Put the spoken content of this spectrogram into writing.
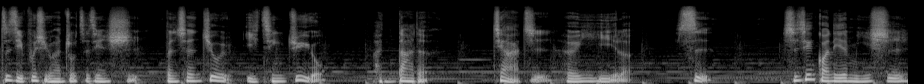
自己不喜欢做这件事，本身就已经具有很大的价值和意义了。四、时间管理的迷失，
